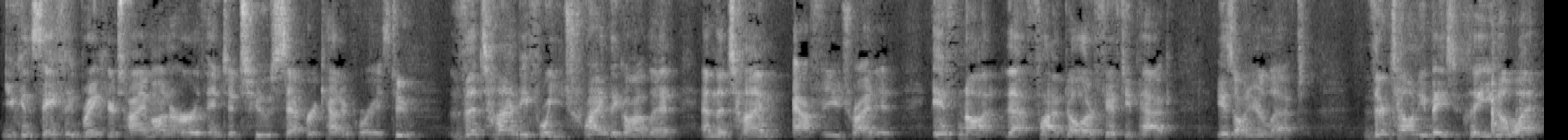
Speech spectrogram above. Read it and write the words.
you can safely break your time on Earth into two separate categories. Two. The time before you tried the gauntlet and the time after you tried it. If not, that $5 50 pack is on your left. They're telling you basically, you know what?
